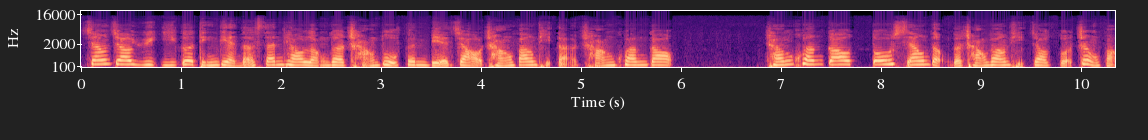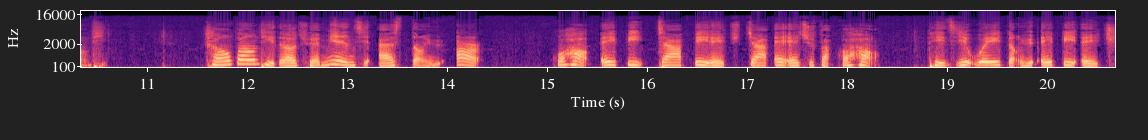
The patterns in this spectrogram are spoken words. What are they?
相交于一个顶点的三条棱的长度分别叫长方体的长宽高。长宽高都相等的长方体叫做正方体。长方体的全面积 S 等于二（括号 AB 加 BH 加 AH 反括号），体积 V 等于 ABH，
